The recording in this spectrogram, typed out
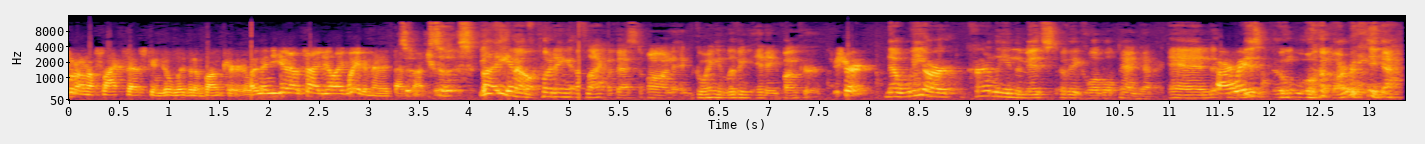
put on a flak vest and go live in a bunker. And then you get outside and you're like, wait a minute, that's So, not true. so but, speaking you know, of putting a flak vest on and going and living in a bunker, sure. now we are currently in the midst of a global pandemic, and Are we? this are we? Yeah,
